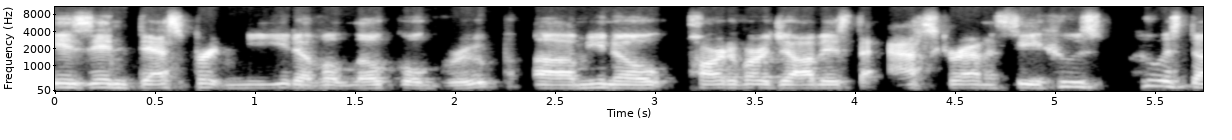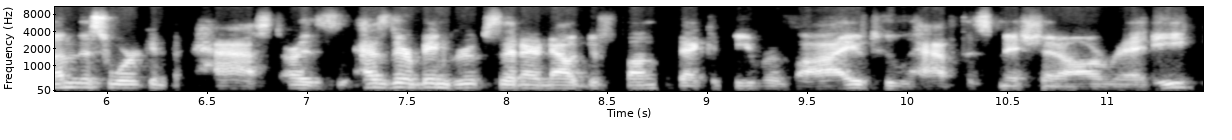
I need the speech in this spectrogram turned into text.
is in desperate need of a local group, um, you know, part of our job is to ask around and see who's who has done this work in the past. Has there been groups that are now defunct that could be revived who have this mission already?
